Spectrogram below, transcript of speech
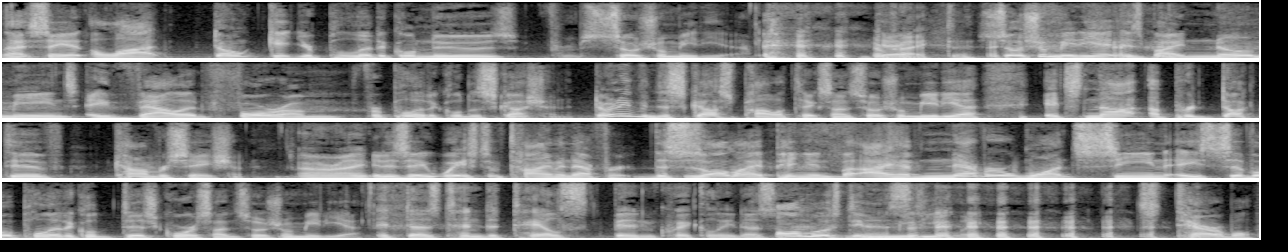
I say it a lot. Don't get your political news from social media. Okay? right. social media is by no means a valid forum for political discussion. Don't even discuss politics on social media. It's not a productive conversation. All right. It is a waste of time and effort. This is all my opinion, but I have never once seen a civil political discourse on social media. It does tend to tailspin quickly, doesn't Almost it? Almost immediately. it's terrible.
